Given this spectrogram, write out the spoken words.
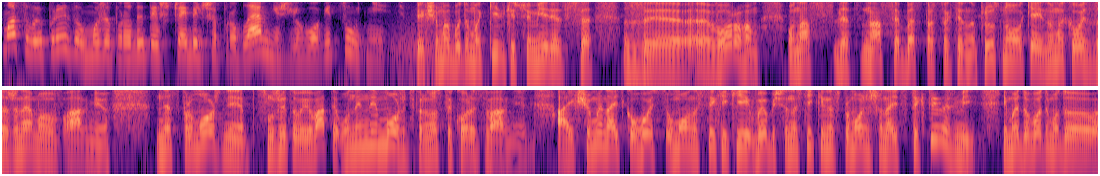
Масовий призов може породити ще більше проблем ніж його відсутність. Якщо ми будемо кількістю мірятися з е, ворогом, у нас для нас це безперспективно. Плюс, ну окей, ну ми когось заженемо в армію. Неспроможні служити воювати, вони не можуть приносити користь в армії. А якщо ми навіть когось умовно з тих, які, вибачте, настільки неспроможні, що навіть втекти не зміг, і ми доводимо до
